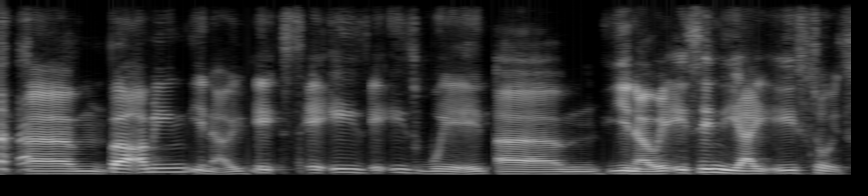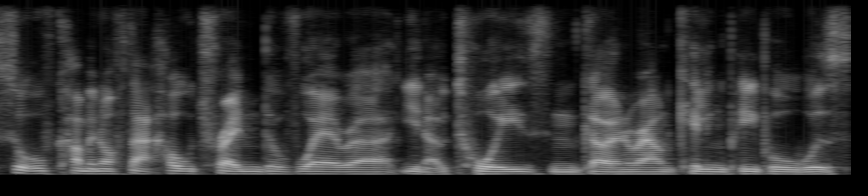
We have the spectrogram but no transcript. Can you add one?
um but i mean you know it's it is it is weird um you know it's in the 80s so it's sort of coming off that whole trend of where uh you know toys and going around killing people was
